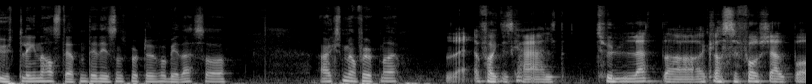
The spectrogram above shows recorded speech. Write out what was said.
utligne hastigheten til de som spurter forbi deg. Så er det ikke så mye å få gjort med det. Det er faktisk helt tullete klasseforskjell på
